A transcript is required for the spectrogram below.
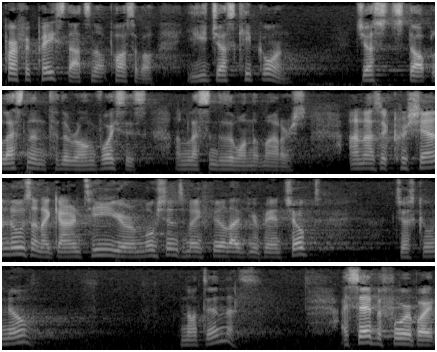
Perfect peace, that's not possible. You just keep going. Just stop listening to the wrong voices and listen to the one that matters. And as it crescendos, and I guarantee your emotions may feel like you're being choked, just go, no, not doing this. I said before about,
